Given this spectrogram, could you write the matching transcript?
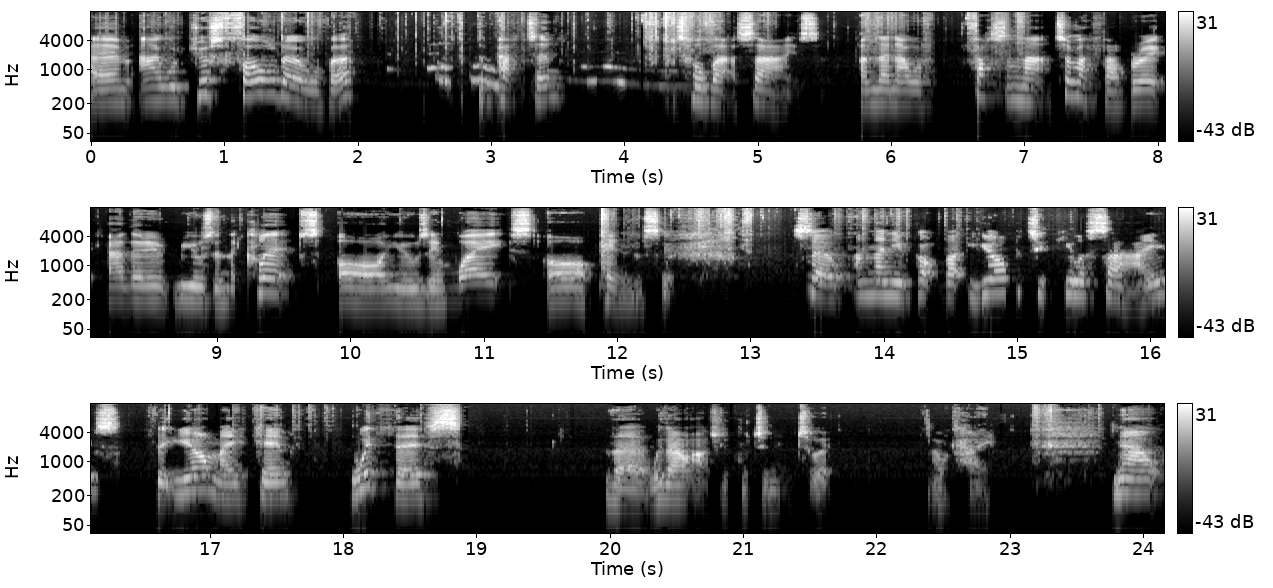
um, I would just fold over the pattern to that size and then I would fasten that to my fabric either using the clips or using weights or pins. So, and then you've got that your particular size that you're making with this there without actually cutting into it. Okay. Now,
